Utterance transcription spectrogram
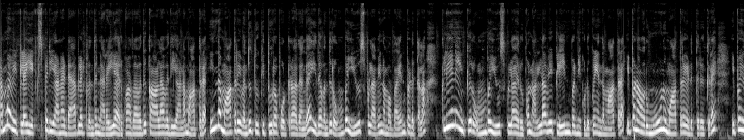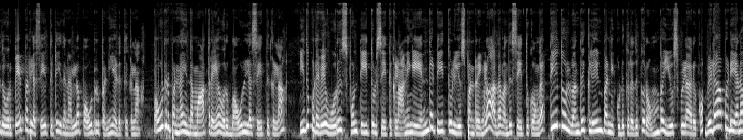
நம்ம வீட்டில் எக்ஸ்பெரியான டேப்லெட் வந்து நிறைய இருக்கும். அதாவது காலாவதியான மாத்திரை. இந்த மாத்திரை வந்து தூக்கி தூர போட்டுறாதங்க. இதை வந்து ரொம்ப யூஸ்ஃபுல்லாகவே நம்ம பயன்படுத்தலாம். க்ளீனிங்க்கு ரொம்ப யூஸ்ஃபுல்லாக இருக்கும். நல்லாவே க்ளீன் பண்ணி கொடுக்கும் இந்த மாத்திரை. இப்போ நான் ஒரு மூணு மாத்திரை எடுத்திருக்கிறேன். இப்போ இதை ஒரு பேப்பரில் சேர்த்துட்டு இதை நல்லா பவுட்ரு பண்ணி எடுத்துக்கலாம். பவுட்ரு பண்ண இந்த மாத்திரையை ஒரு பவுலில் சேர்த்துக்கலாம். இது கூடவே ஒரு ஸ்பூன் டீ தூள் சேர்த்துக்கலாம். நீங்கள் எந்த டீ தூள் யூஸ் பண்ணுறீங்களோ அதை வந்து சேர்த்துக்கோங்க. டீ தூள் வந்து க்ளீன் பண்ணி கொடுக்கறதுக்கு ரொம்ப யூஸ்ஃபுல்லாக இருக்கும். விடாப்பிடியான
